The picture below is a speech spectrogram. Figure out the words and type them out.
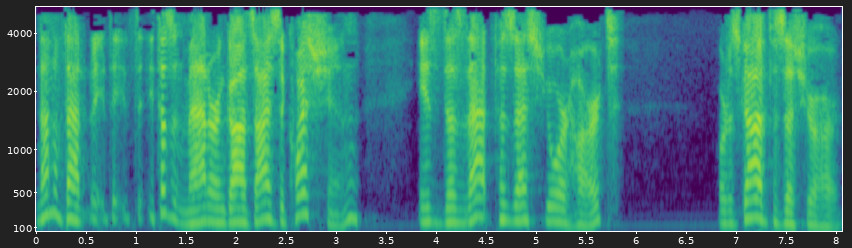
None of that. It, it, it doesn't matter in God's eyes. The question is does that possess your heart or does God possess your heart?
